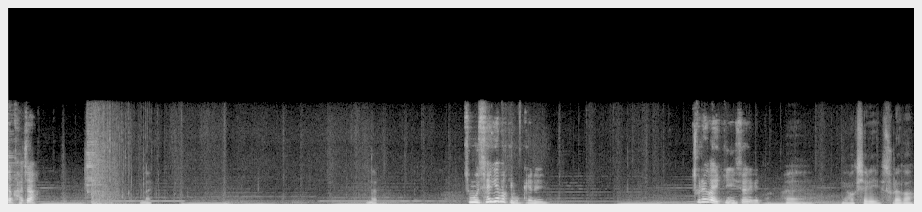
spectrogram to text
일단 가자. 네. 네. 23개밖에 못 캐네. 수레가 있긴 있어야 되겠다. 예, 이게 확실히 수레가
